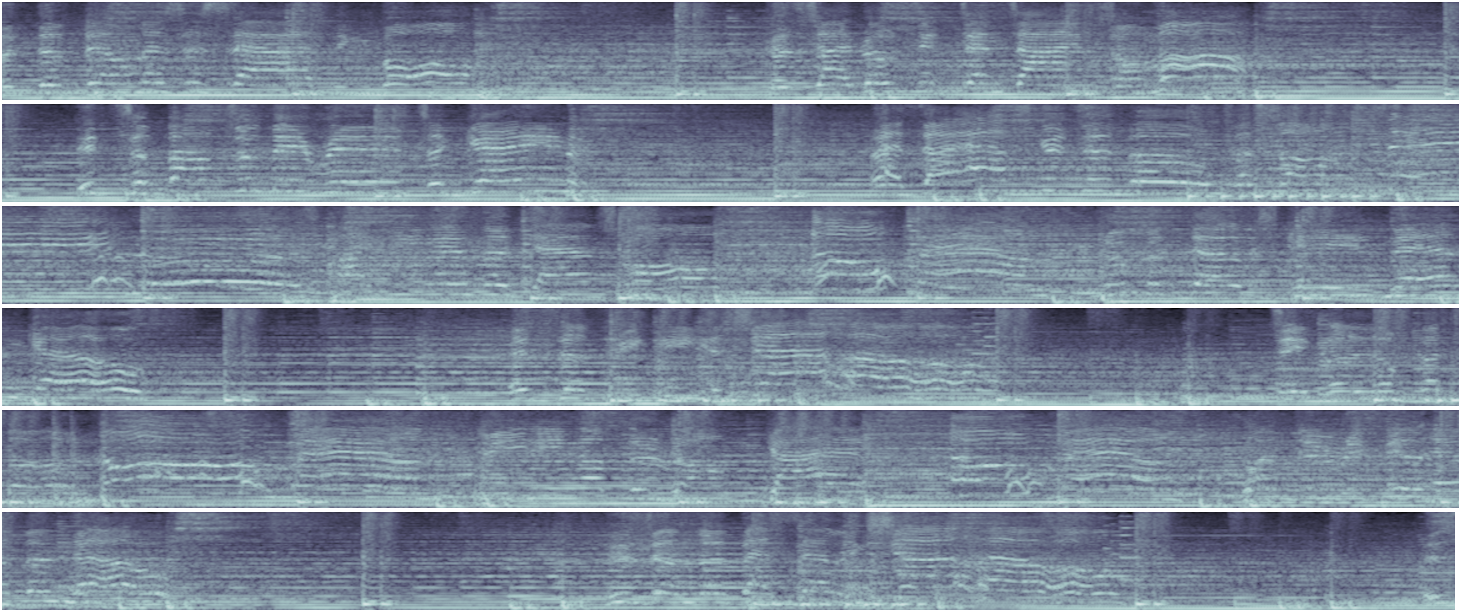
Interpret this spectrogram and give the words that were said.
But the film is a sad thing more Cause I wrote it ten times or more. It's about to be written again As I ask you to focus on sailors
